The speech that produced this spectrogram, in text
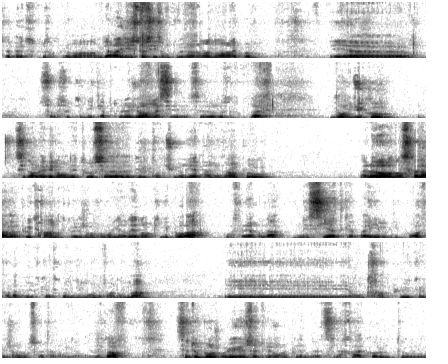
Ça peut être tout simplement un garagiste aussi, ils sont toujours les mains noires, les pauvres. Et, euh, sauf ceux qui décapent tous les jours, mais c'est... Bref. Donc du coup, si dans la ville on est tous euh, des teinturiers par exemple, ou alors dans ce cas-là on va plus craindre que les gens vont nous regarder, donc il pourra faire la Nessiat Kapaim, il pourra faire la Birkat Kohanim en levant les mains, et craint plus que les gens mettre à le regarder, d'accord? C'est tout pour aujourd'hui, je souhaite une journée pleine de Tzlacha, tout.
